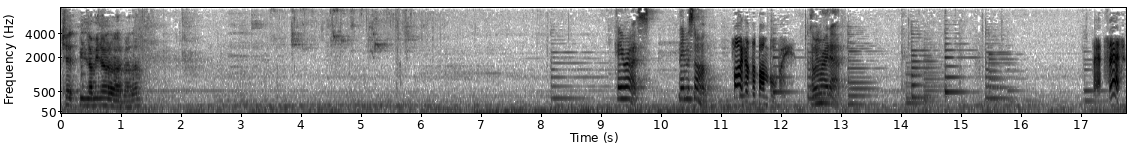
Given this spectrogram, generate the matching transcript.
Chat bir laminör ver bana. Hey, Russ. Name a song. Flight of the Bumblebee. Coming right up. That's it.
